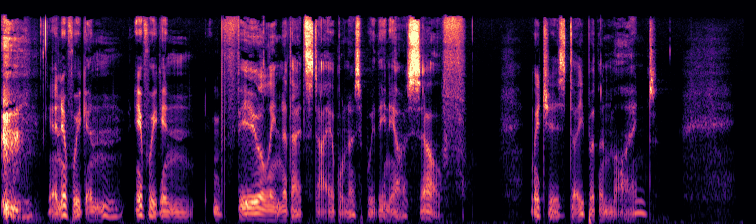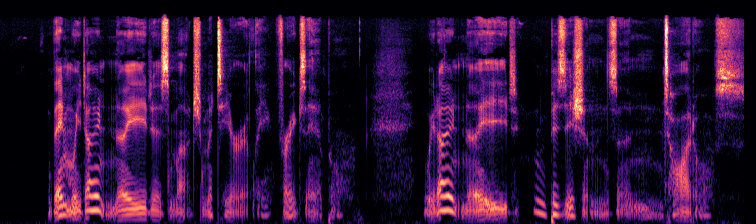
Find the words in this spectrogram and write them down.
and if we can if we can feel into that stableness within ourself, which is deeper than mind, then we don't need as much materially, for example. We don't need positions and titles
